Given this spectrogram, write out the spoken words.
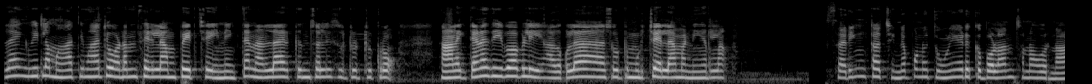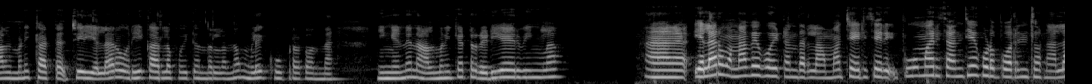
அதான் எங்கள் வீட்டில் மாற்றி மாற்றி உடம்பு சரியில்லாமல் போயிடுச்சு. இன்னைக்கு தான் நல்லா இருக்குன்னு சொல்லி சுட்டுட்ருக்குறோம் நாளைக்கு தானே தீபாவளி. அதுக்குள்ளே சுட்டு முடிச்சு எல்லாம் பண்ணிடலாம். சரிங்கக்கா சின்ன பொண்ணு துணி எடுக்க போகலான்னு சொன்ன ஒரு நாலு மணிக்காட்ட சரி எல்லாரும் ஒரே காரில் போயிட்டு வந்துடலாம் தான் உங்களே கூப்பிடட்டு வந்தேன். நீங்கள் என்ன நாலு மணிக்காட்ட ரெடி ஆயிடுவீங்களா எல்லாரும் ஒன்றாவே போயிட்டு வந்துடலாமா சரி சரி. பூ மாதிரி சஞ்சய் கூட போகிறேன்னு சொன்னால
